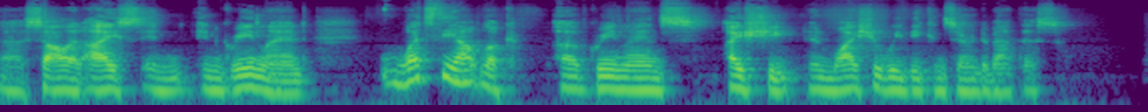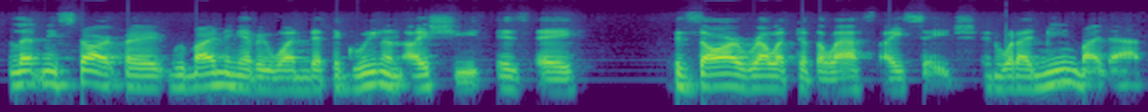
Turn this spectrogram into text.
uh, solid ice in, in Greenland. What's the outlook of Greenland's ice sheet, and why should we be concerned about this? Let me start by reminding everyone that the Greenland ice sheet is a bizarre relic of the last ice age. And what I mean by that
